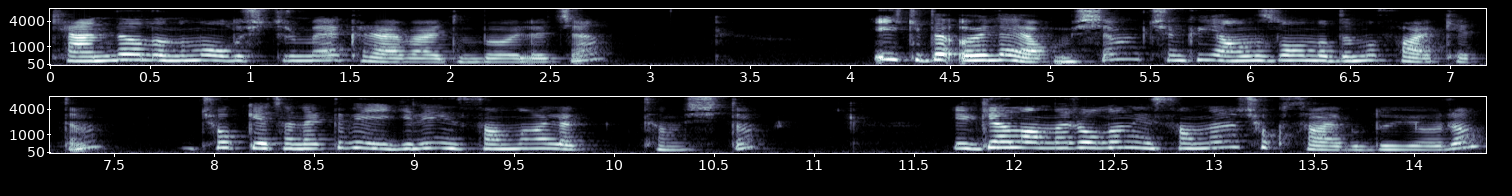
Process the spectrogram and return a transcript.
Kendi alanımı oluşturmaya karar verdim böylece. İyi ki de öyle yapmışım çünkü yalnız olmadığımı fark ettim. Çok yetenekli ve ilgili insanlarla tanıştım. İlgi alanları olan insanlara çok saygı duyuyorum.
